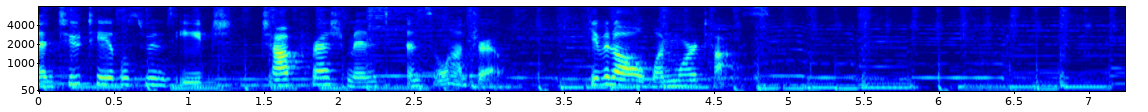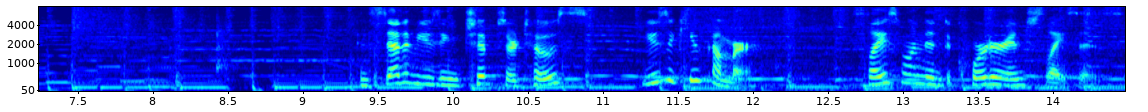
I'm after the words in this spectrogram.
and 2 tablespoons each chopped fresh mint and cilantro. Give it all one more toss. Instead of using chips or toast, use a cucumber. Slice one into quarter inch slices.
